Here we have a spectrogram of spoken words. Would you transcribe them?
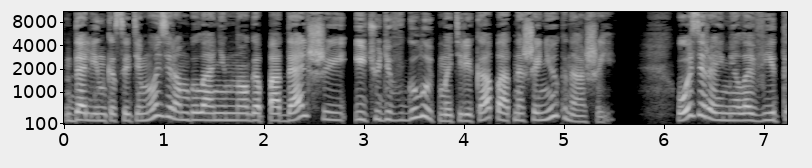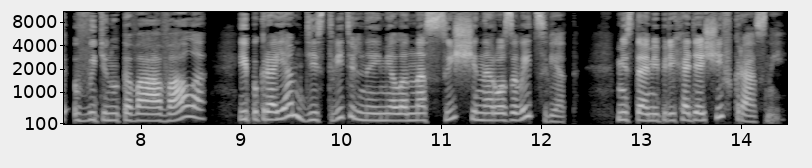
Долинка с этим озером была немного подальше и чуть вглубь материка по отношению к нашей. Озеро имело вид вытянутого овала и по краям действительно имело насыщенно розовый цвет местами переходящий в красный.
